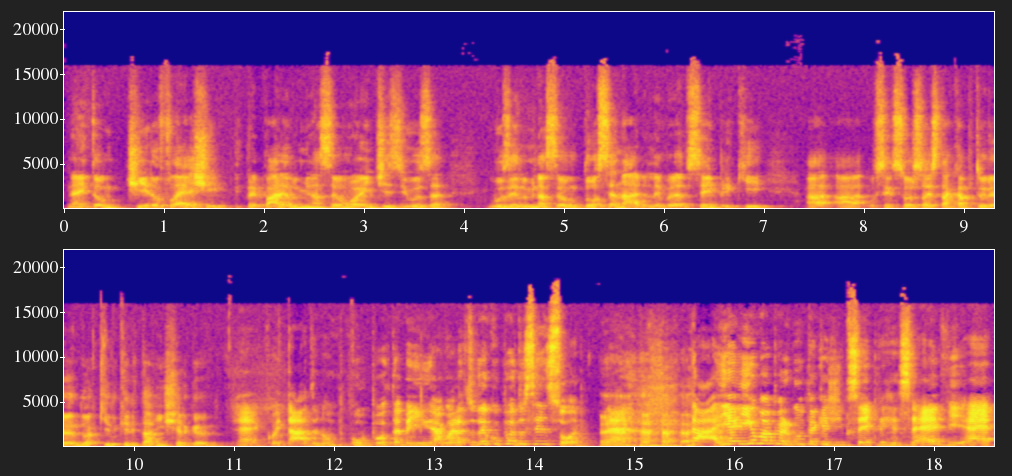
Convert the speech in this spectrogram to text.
né? Então tira o flash, prepara a iluminação antes e usa, usa a iluminação do cenário, lembrando sempre que a, a, o sensor só está capturando aquilo que ele estava enxergando. É, coitado, não culpa também. Agora tudo é culpa do sensor, é. né? tá, e aí uma pergunta que a gente sempre recebe é:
